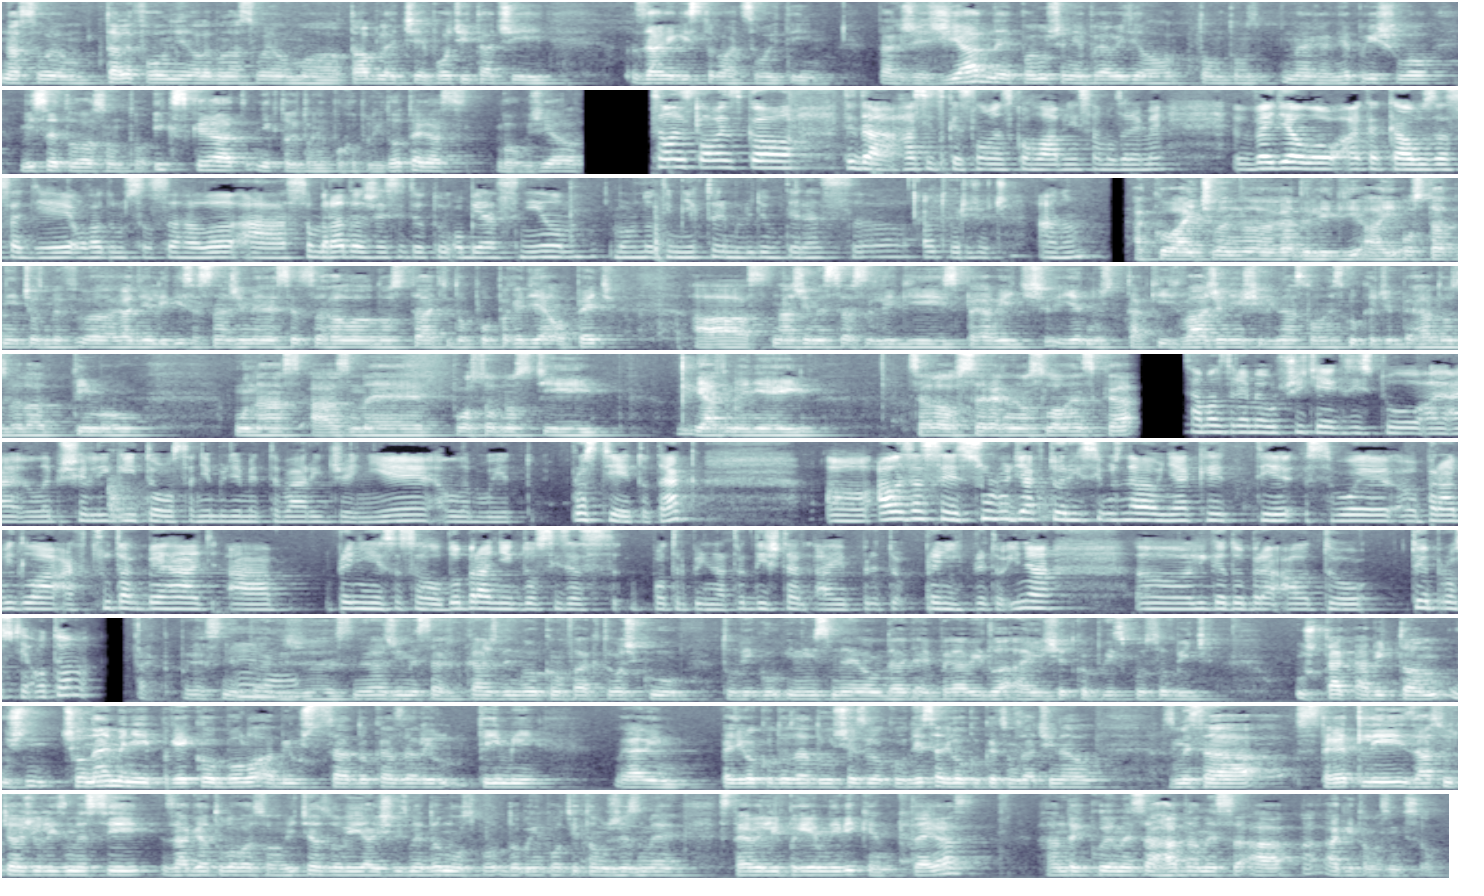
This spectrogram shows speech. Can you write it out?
na svojom telefóne alebo na svojom tablete, počítači zaregistrovať svoj tým. Takže žiadne porušenie pravidel v tomto smere neprišlo. Vysvetloval som to x krát, niektorí to nepochopili doteraz, bohužiaľ. Celé Slovensko, teda hasické Slovensko hlavne samozrejme, vedelo, aká kauza sa deje ohľadom SSHL a som rada, že si to tu objasnil. Možno tým niektorým ľuďom teraz... A otvoríš oči. Áno. Ako aj člen Rady ligy, aj ostatní, čo sme v Rade ligy, sa snažíme SSHL dostať do popredia opäť a snažíme sa z ligy spraviť jednu z takých váženejších na Slovensku, keďže beha dosť veľa tímov u nás a sme v pôsobnosti viac menej celého severného Slovenska. Samozrejme určite existujú aj, aj lepšie ligy, to sa nebudeme tváriť, že nie, lebo je to, proste je to tak. Ale zase sú ľudia, ktorí si uznávajú nejaké tie svoje e, pravidlá a chcú tak behať a pre nich je sa dobrá, niekto si zase potrpí na tvrdý štart a je preto, pre nich preto iná uh, Liga dobrá, ale to, to je proste o tom. Tak presne no. tak, že snažíme sa každým rokom fakt trošku tú ligu iným smerom dať aj pravidla, aj všetko prispôsobiť už tak, aby tam už čo najmenej priekov bolo, aby už sa dokázali tými, viem, 5 rokov dozadu, 6 rokov, 10 rokov, keď som začínal, sme sa stretli, zasúťažili sme si, zagratuloval som víťazovi a išli sme domov s dobrým pocitom, že sme stavili príjemný víkend. Teraz handrikujeme sa, hádame sa a, a aký to má zmysel?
